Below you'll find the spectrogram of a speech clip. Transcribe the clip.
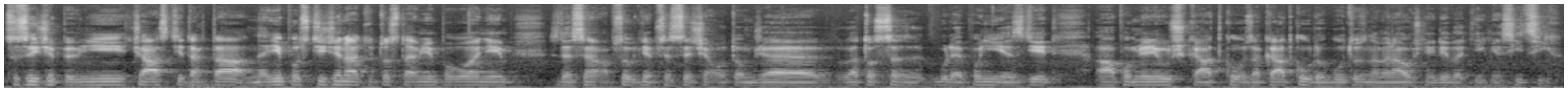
Co se týče první části, tak ta není postižena tímto stavebním povolením. Zde jsem absolutně přesvědčen o tom, že letos se bude po ní jezdit a poměrně už krátkou, za krátkou dobu, to znamená už někdy v letních měsících.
